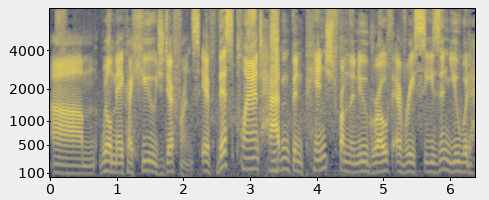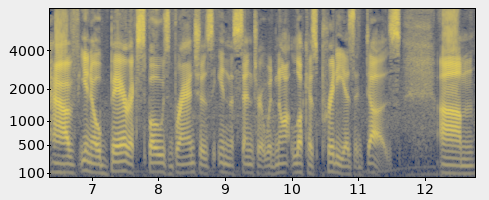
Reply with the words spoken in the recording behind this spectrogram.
um, will make a huge difference. If this plant hadn't been pinched from the new growth every season, you would have, you know, bare exposed branches in the center. It would not look as pretty as it does. Um,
